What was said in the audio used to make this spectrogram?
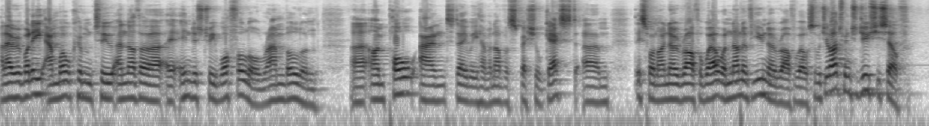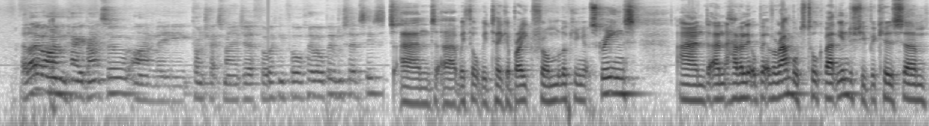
everybody, and welcome to another uh, industry waffle or ramble. And uh, I'm Paul, and today we have another special guest. Um, this one I know rather well, and none of you know rather well. So, would you like to introduce yourself? Hello, I'm Harry Bransell. I'm the contracts manager for working for Holywell Building Services. And uh, we thought we'd take a break from looking at screens and and have a little bit of a ramble to talk about the industry because um,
